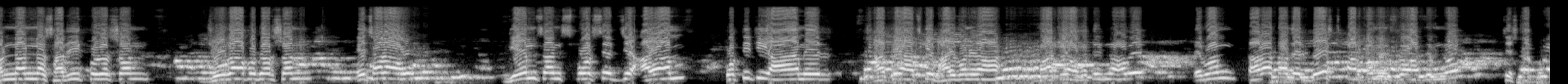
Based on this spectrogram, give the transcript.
অন্যান্য শারীরিক প্রদর্শন, যোগা প্রদর্শন, এছাড়াও গেমস অ্যান্ড স্পোর্টসের যে আয়াম, প্রতিটি আয়ামের সাথে আজকে ভাই বোনেরা মাঠে অবতীর্ণ হবে। এবং তারা তাদের বেস্ট পারফরমেন্স দেওয়ার জন্য চেষ্টা করবে।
